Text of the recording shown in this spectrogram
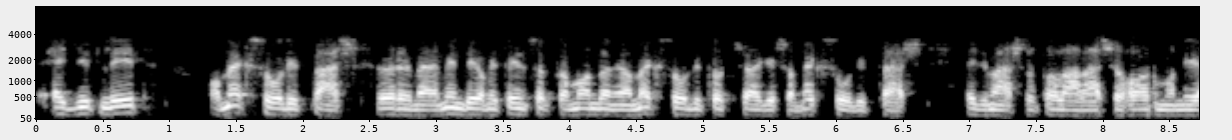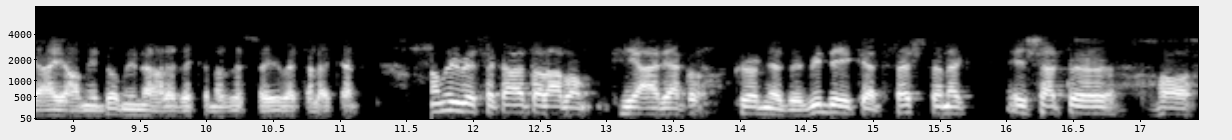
együttlét, a megszólítás öröme, mindig, amit én szoktam mondani, a megszólítottság és a megszólítás egymásra találása, harmóniája, ami dominál ezeken az összejöveteleken. A művészek általában járják a környező vidéket, festenek, és hát ha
